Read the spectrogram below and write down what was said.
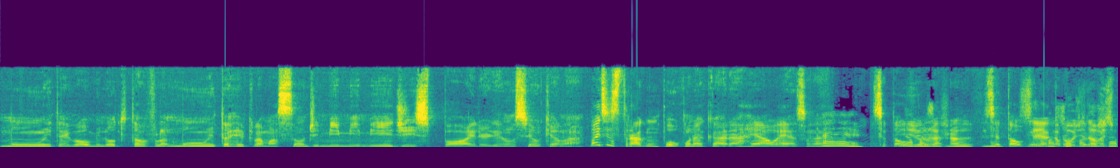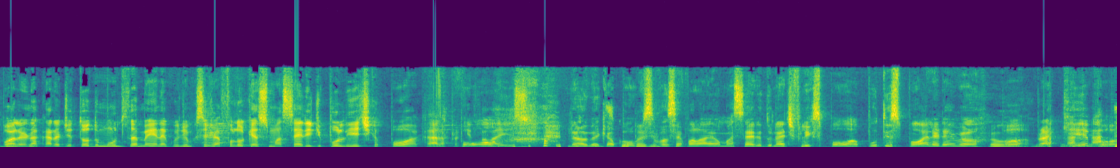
muita, igual o Minuto tava falando, muita reclamação de mimimi, de spoiler, de não sei o que lá. Mas estraga um pouco, né, cara? A real é essa, né? É, Você tá ouvindo, você tá não- ouvindo, Você acabou de dar um spoiler bem na cara de todo mundo também, né, Gudinho? Porque você já falou que é uma série de política. Porra, cara, pra que Porra. falar isso? Não, daqui a Desculpa, pouco, se gente. você falar, é uma série do Netflix. Porra, puta spoiler, hein, meu? Porra, pra quê, pô?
